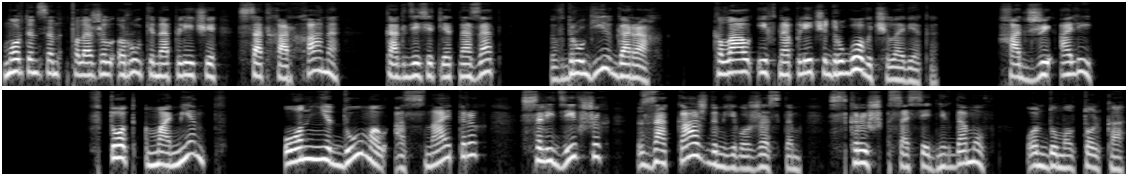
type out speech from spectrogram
Мортенсон положил руки на плечи Садхархана, как десять лет назад в других горах клал их на плечи другого человека, Хаджи Али. В тот момент он не думал о снайперах, следивших за каждым его жестом с крыш соседних домов. Он думал только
